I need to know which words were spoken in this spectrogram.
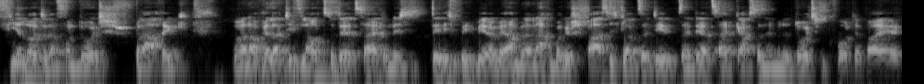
vier Leute davon deutschsprachig. Wir waren auch relativ laut zu der Zeit und ich, ich wir, wir haben danach immer gespaßt. Ich glaube, seit, seit der Zeit gab es dann immer eine deutsche Quote bei,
